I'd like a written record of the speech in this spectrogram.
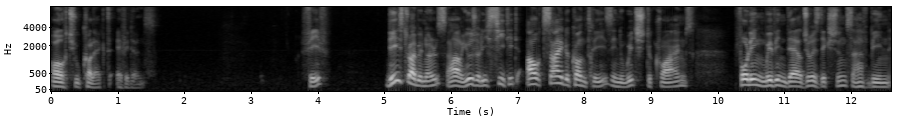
or to collect evidence. Fifth, these tribunals are usually seated outside the countries in which the crimes falling within their jurisdictions have been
